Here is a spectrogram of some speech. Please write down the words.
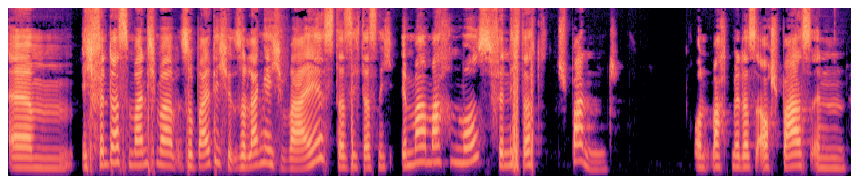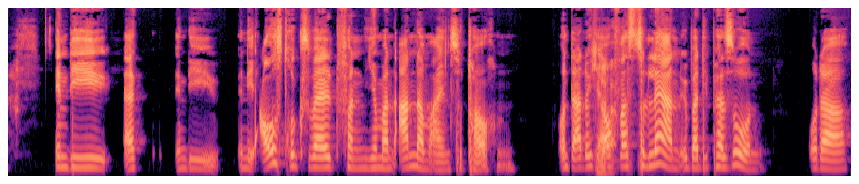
ähm, ich finde das manchmal, sobald ich, solange ich weiß, dass ich das nicht immer machen muss, finde ich das spannend und macht mir das auch Spaß in in die äh, in die in die Ausdruckswelt von jemand anderem einzutauchen und dadurch ja. auch was zu lernen über die Person oder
